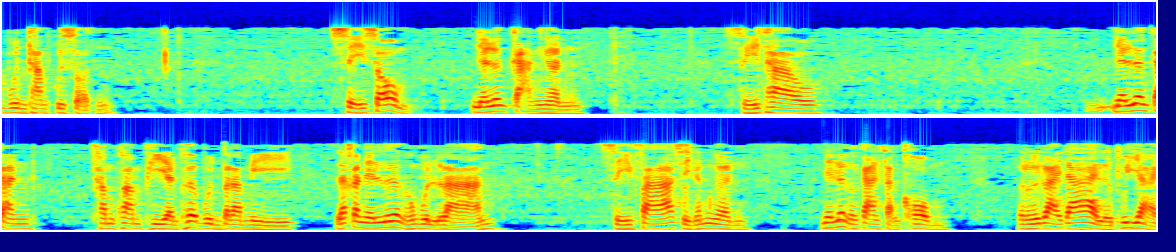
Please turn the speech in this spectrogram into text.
ำบุญทำกุศล สีส้มเน้นเรื่องการเงิน สีเทา ในเรื่องการทำความเพียรเพื่อบุญบารรมี แล้วก็ในเรื่องของบุญหลาน สีฟ้า สีน้ำเงิน ในเรื่องของการสังคม หรือรายได้หรือผู้ใหญ่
